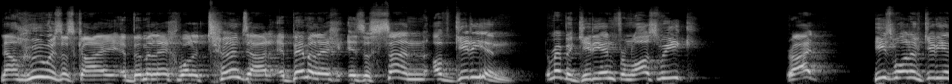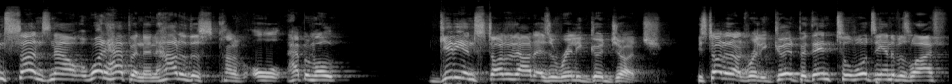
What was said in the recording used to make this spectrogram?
Now, who is this guy, Abimelech? Well, it turns out Abimelech is a son of Gideon. Remember Gideon from last week? Right? He's one of Gideon's sons. Now, what happened and how did this kind of all happen? Well, Gideon started out as a really good judge. He started out really good, but then towards the end of his life,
